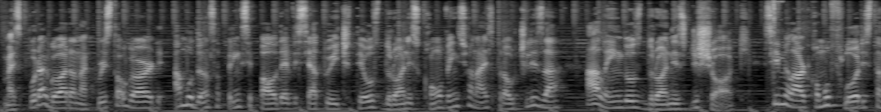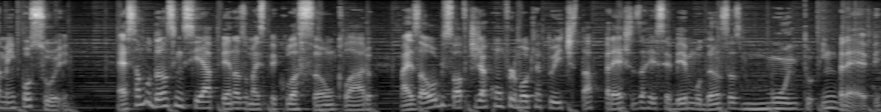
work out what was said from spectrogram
Mas por agora, na Crystal Guard, a mudança principal deve ser a Twitch ter os drones convencionais para utilizar, além dos drones de choque, similar como Flores também possui. Essa mudança em si é apenas uma especulação, claro, mas a Ubisoft já confirmou que a Twitch está prestes a receber mudanças muito em breve,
